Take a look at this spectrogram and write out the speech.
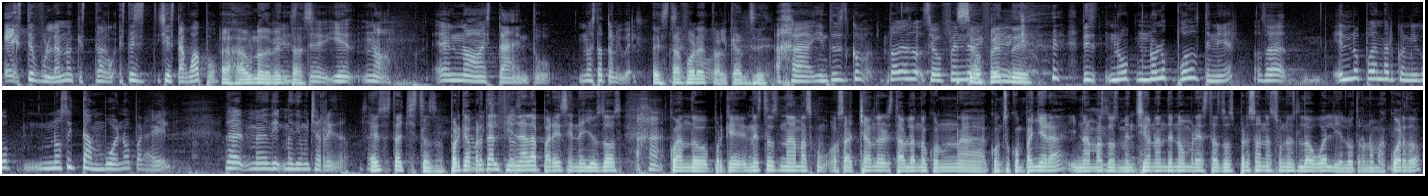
este fulano que está, este sí está guapo. Ajá, uno de ventas. Este, y él- no, él no está en tu, no está a tu nivel. Está O sea, fuera de tu alcance. Ajá, y entonces como todo eso se ofende. Se que- ofende. no, no lo puedo tener. O sea, él no puede andar conmigo, no soy tan bueno para él. O sea, me, di- me dio mucha risa. O sea, Eso está chistoso. Porque aparte al chistoso. final aparecen ellos dos. Ajá. Cuando, porque en estos nada más, como, o sea, Chandler está hablando con una, con su compañera y nada más los mencionan de nombre a estas dos personas. Uno es Lowell y el otro no me acuerdo.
